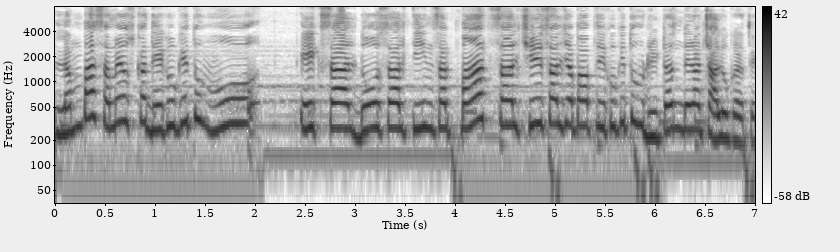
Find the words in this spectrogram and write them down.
लंबा समय उसका देखोगे तो वो एक साल, दो साल, तीन साल, पाँच साल छः साल जब आप देखोगे तो रिटर्न देना चालू करते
